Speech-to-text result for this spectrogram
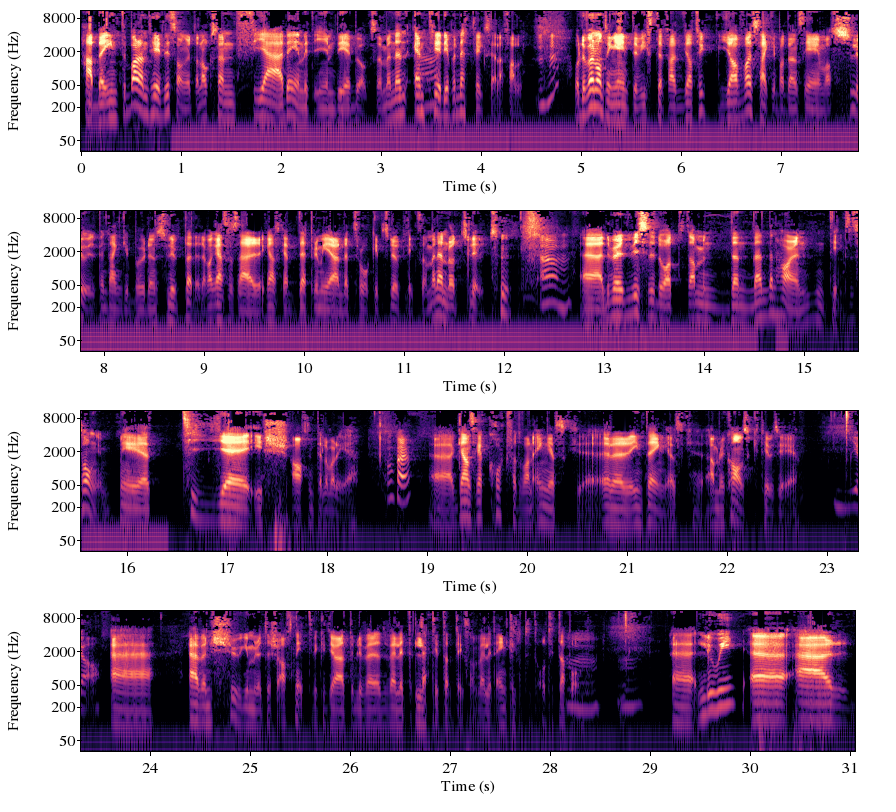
hade inte bara en tredje säsong utan också en fjärde enligt IMDb också, men en, en tredje på Netflix i alla fall. Mm -hmm. Och det var någonting jag inte visste för jag tyck, jag var säker på att den serien var slut med tanke på hur den slutade. Det var ganska så här, ganska deprimerande tråkigt slut liksom, men ändå ett slut. Mm. det visade sig då att ja, men den, den, den har en till säsong med 10-ish avsnitt eller vad det är. Okay. Uh, ganska kort för att vara en engelsk, eller inte engelsk, amerikansk tv-serie. Ja. Uh, även 20 minuters avsnitt, vilket gör att det blir väldigt, väldigt lättittat, liksom, väldigt enkelt att titta på. Mm. Mm. Eh, Louis eh, är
